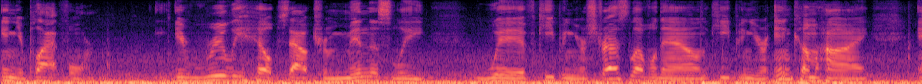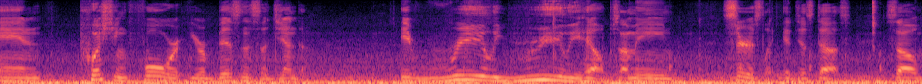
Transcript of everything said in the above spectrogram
in your platform. It really helps out tremendously with keeping your stress level down, keeping your income high, and pushing forward your business agenda. It really, really helps. I mean, seriously, it just does. So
